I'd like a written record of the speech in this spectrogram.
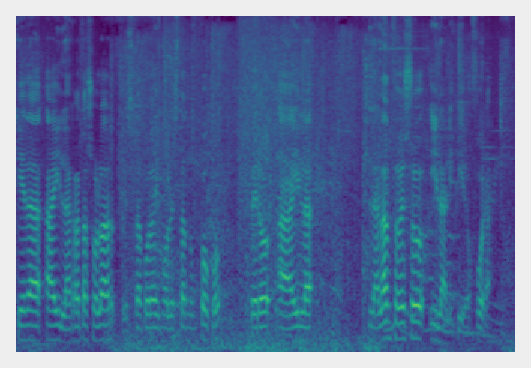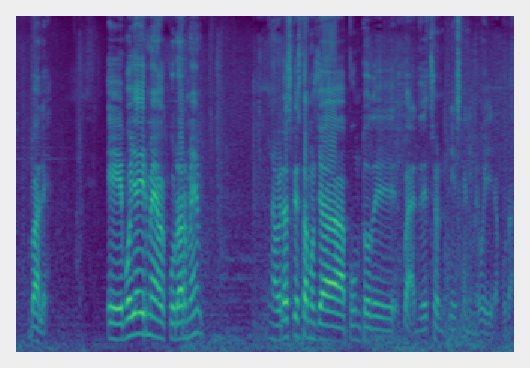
Queda ahí la rata solar, que está por ahí molestando un poco, pero ahí la, la lanzo eso y la liquido, fuera. Vale. Eh, voy a irme a curarme. La verdad es que estamos ya a punto de... Bueno, de hecho, ni es que ni me voy a ir a curar.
